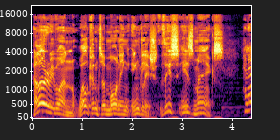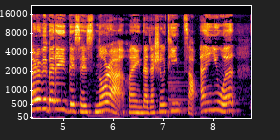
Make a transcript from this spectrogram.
Hello, everyone. Welcome to Morning English. This is Max. Hello, everybody. This is Norah. 欢迎大家收听早安英文。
